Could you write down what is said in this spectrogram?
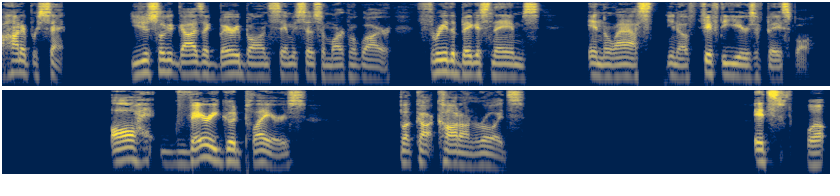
100%. You just look at guys like Barry Bonds, Sammy Sosa, Mark McGwire, three of the biggest names in the last, you know, 50 years of baseball. all very good players, but got caught on roids. It's well.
